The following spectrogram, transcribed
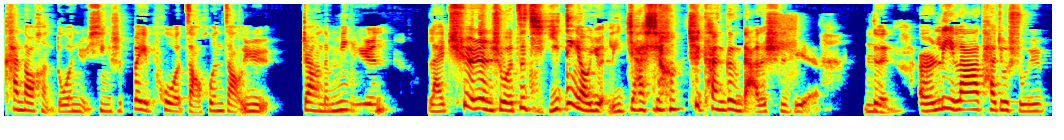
看到很多女性是被迫早婚早育这样的命运，来确认说自己一定要远离家乡 去看更大的世界。对，而莉拉她就属于。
